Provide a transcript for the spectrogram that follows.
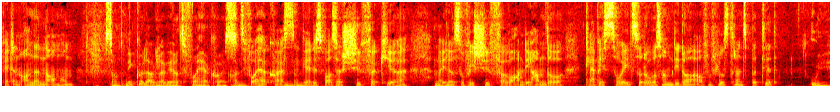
Wird einen anderen Namen haben. St. Nikola, glaube ich, hat es vorher geheißen. Hat es vorher geheißen, gell? Das war so eine Schifferkirche, weil da so viele Schiffer waren. Die haben da, glaube ich, Salz oder was haben die da auf dem Fluss transportiert? Ui.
